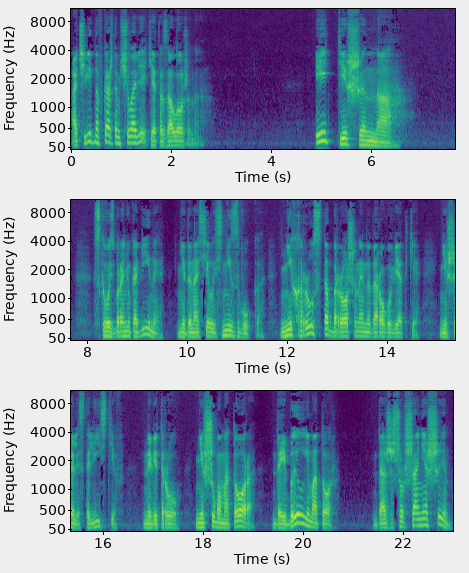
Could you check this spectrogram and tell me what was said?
Очевидно, в каждом человеке это заложено. И тишина. Сквозь броню кабины не доносилось ни звука, ни хруста брошенной на дорогу ветки, ни шелеста листьев на ветру, ни шума мотора, да и был ли мотор, даже шуршание шин.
